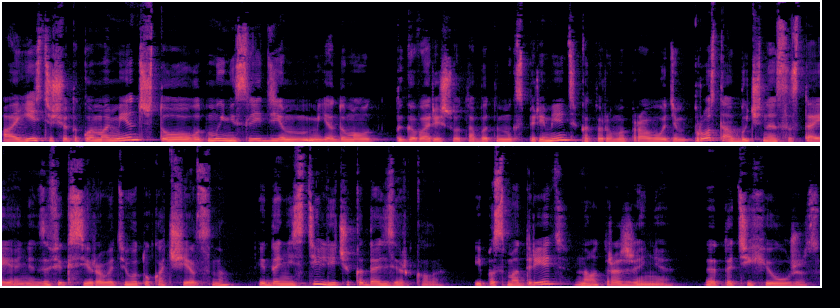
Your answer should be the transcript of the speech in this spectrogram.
А есть еще такой момент, что вот мы не следим, я думала, ты говоришь вот об этом эксперименте, который мы проводим, просто обычное состояние, зафиксировать его только честно и донести личико до зеркала и посмотреть на отражение. Это тихий ужас.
